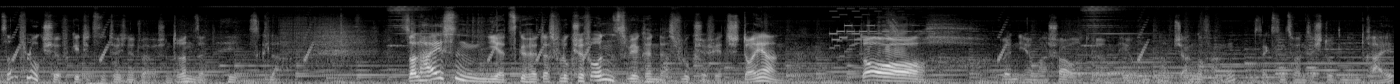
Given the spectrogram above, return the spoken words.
Zum Flugschiff geht jetzt natürlich nicht, weil wir schon drin sind. Hey, ist klar. Soll heißen, jetzt gehört das Flugschiff uns. Wir können das Flugschiff jetzt steuern. Doch, wenn ihr mal schaut, ähm, hier unten habe ich angefangen. 26 Stunden und 3.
